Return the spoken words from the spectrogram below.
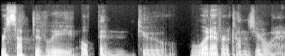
receptively open to whatever comes your way.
